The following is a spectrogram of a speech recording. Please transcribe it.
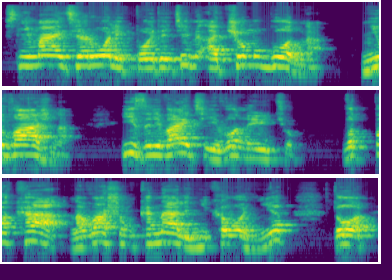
снимаете ролик по этой теме о чем угодно, неважно, и заливаете его на YouTube вот пока на вашем канале никого нет, то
